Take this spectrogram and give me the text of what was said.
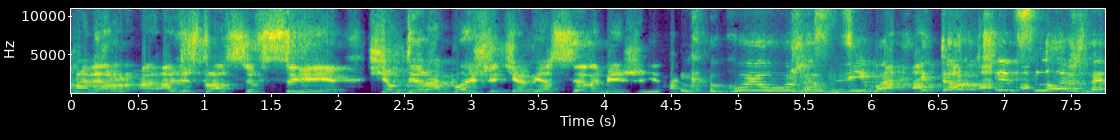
например, иллюстрация в сыре. Чем дырок больше, тем вес сыра меньше, не так? Какой ужас, Дима! Это очень сложно.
